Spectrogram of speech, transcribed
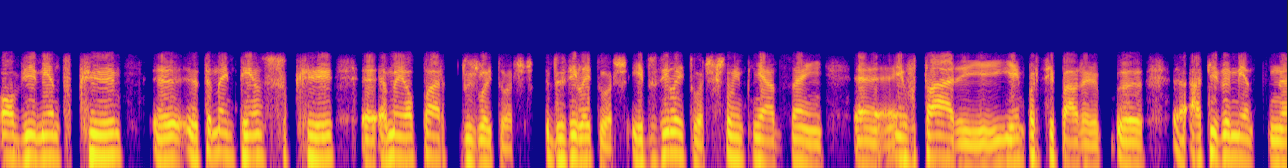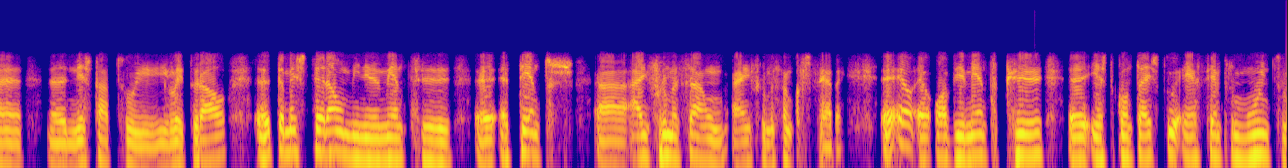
Obviamente que eu também penso que eh, a maior parte dos leitores, dos eleitores e dos eleitores que estão empenhados em, eh, em votar e, em participar ativamente na, neste ato eleitoral também estarão minimamente atentos à, à, informação, à informação que recebem. É, é, obviamente que este contexto é sempre muito,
